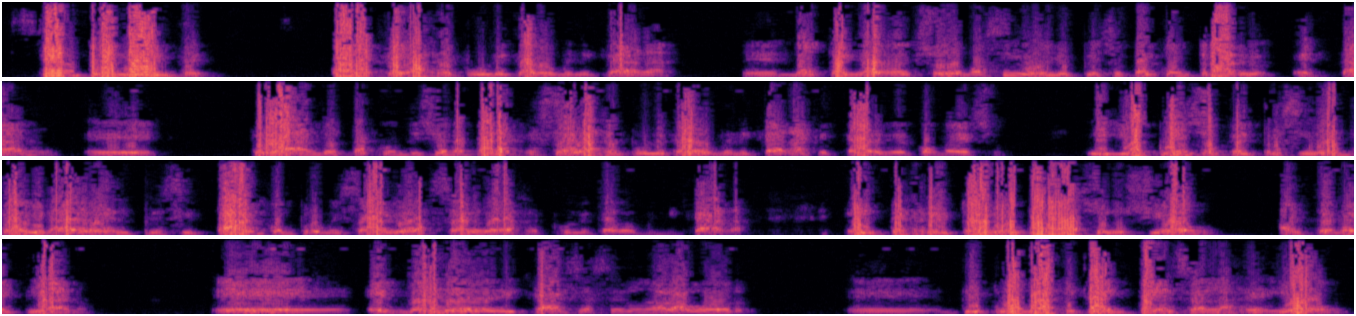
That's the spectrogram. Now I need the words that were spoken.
simplemente para que la República Dominicana eh, no tenga un éxodo masivo. Yo pienso que al contrario, están eh, estas condiciones para que sea la República Dominicana que cargue con eso. Y yo pienso que el presidente Abinader es el principal compromisario de hacer de la República Dominicana el territorio para la solución al tema haitiano. Eh, en vez de dedicarse a hacer una labor diplomática intensa en la región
